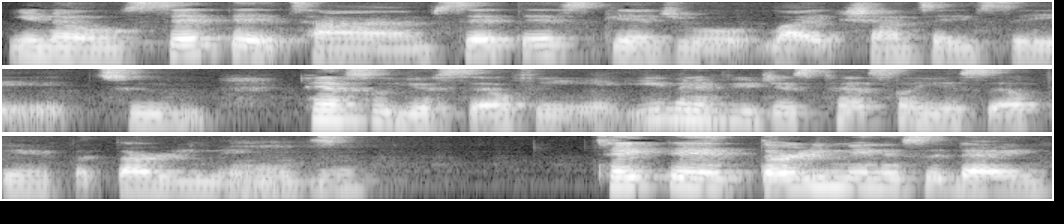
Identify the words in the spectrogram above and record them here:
You know, set that time, set that schedule, like Shantae said, to pencil yourself in. Even if you're just pencil yourself in for 30 minutes Mhm. take that 30 minutes a day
